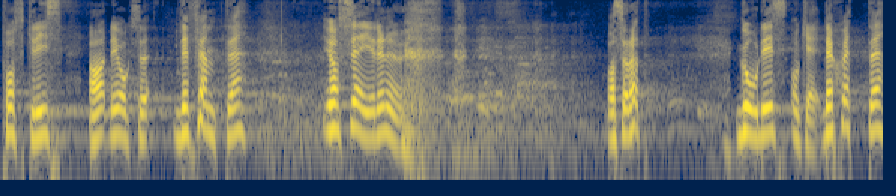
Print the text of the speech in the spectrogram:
Påskris. Ja, det är också det femte. Jag säger det nu. vad sa du? Godis. Okej, okay. det sjätte.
